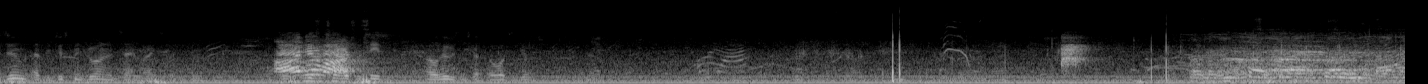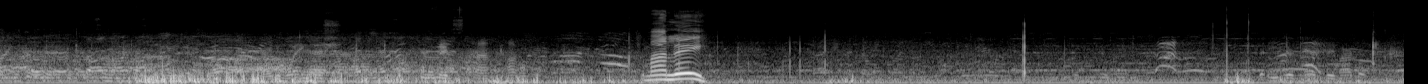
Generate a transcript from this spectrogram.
Had uh, they just been drawn in the same race? Who's in charge this evening? Oh, who was in charge? Oh, was it you? English, Fitz and Connell. Come on, Lee. Easier than yesterday, Marco.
